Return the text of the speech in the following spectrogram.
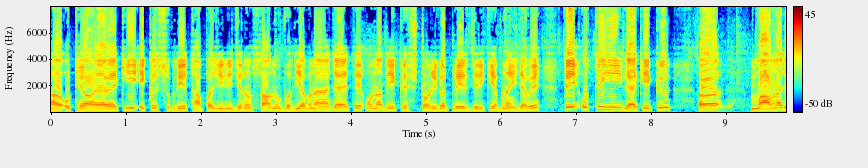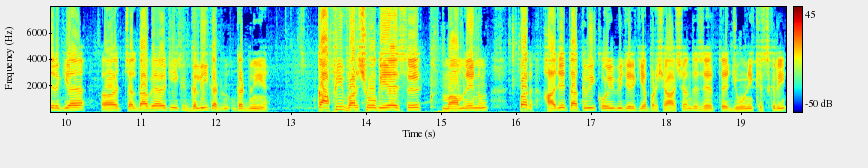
ਉੱਠਿਆ ਹੋਇਆ ਹੈ ਕਿ ਇੱਕ ਸੁਖਦੇਵ ਥਾਪਰ ਜੀ ਦੀ ਜਨਮ ਸਥਾਨ ਨੂੰ ਵਧੀਆ ਬਣਾਇਆ ਜਾਏ ਤੇ ਉਹਨਾਂ ਦੀ ਇੱਕ ਹਿਸਟੋਰੀਕਲ ਪਲੇਸ ਜਿਹੜੀ ਕਿ ਹੈ ਬਣਾਈ ਜਾਵੇ ਤੇ ਉੱਥੇ ਹੀ ਲੈ ਕੇ ਇੱਕ ਮਾਮਲਾ ਜਿਹੜਾ ਕਿ ਚੱਲਦਾ ਪਿਆ ਹੈ ਕਿ ਇੱਕ ਗਲੀ ਕੱਢ- ਕੱਢਣੀ ਹੈ। ਕਾਫੀ ਵਰਸ਼ ਹੋ ਗਏ ਹੈ ਇਸ ਮਾਮਲੇ ਨੂੰ ਪਰ ਹਜੇ ਤੱਕ ਵੀ ਕੋਈ ਵੀ ਜਿਹੜੀ ਕਿ ਪ੍ਰਸ਼ਾਸਨ ਦੇ ਸਿਰ ਤੇ ਜੂੰ ਨਹੀਂ ਖਿਸਕਰੀ,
